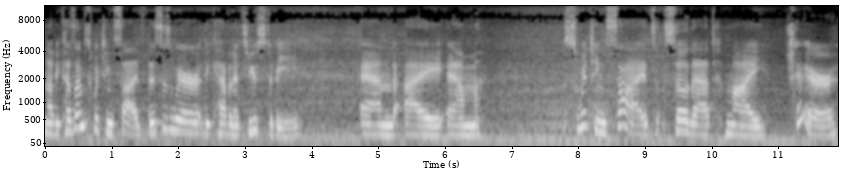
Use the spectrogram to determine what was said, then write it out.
Now, because I'm switching sides, this is where the cabinets used to be. And I am switching sides so that my chair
